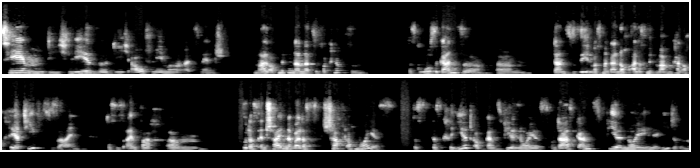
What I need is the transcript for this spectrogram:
Themen, die ich lese, die ich aufnehme als Mensch, mal auch miteinander zu verknüpfen, das große Ganze ähm, dann zu sehen, was man da noch alles mitmachen kann, auch kreativ zu sein das ist einfach ähm, so das Entscheidende, weil das schafft auch Neues. Das, das kreiert auch ganz viel Neues und da ist ganz viel neue Energie drin.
